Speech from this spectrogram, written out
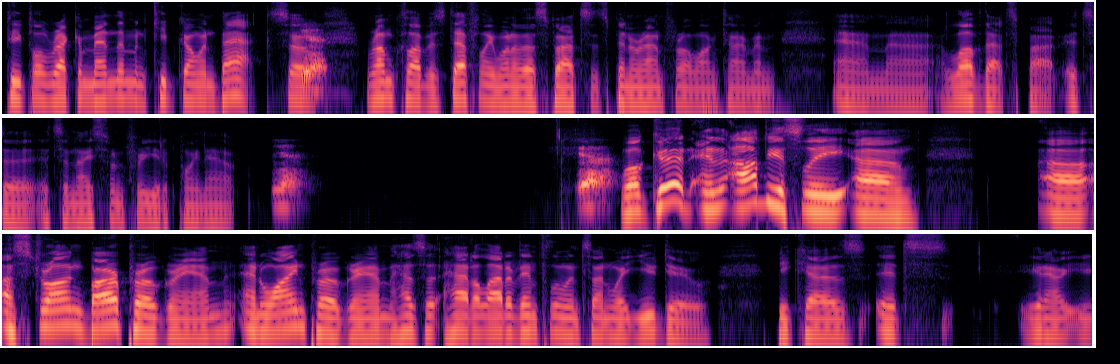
people recommend them and keep going back. So, Yeah. Rum Club is definitely one of those spots that's been around for a long time, and and uh, I love that spot. It's a it's a nice one for you to point out. yeah. Yeah. Well, good, and obviously, um, uh, a strong bar program and wine program has had a lot of influence on what you do, because it's you know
